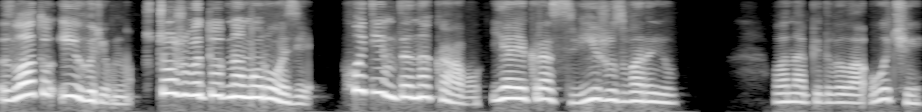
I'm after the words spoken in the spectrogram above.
Злато Ігорівно, що ж ви тут на морозі? Ходімте на каву, я якраз свіжу зварив. Вона підвела очі,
